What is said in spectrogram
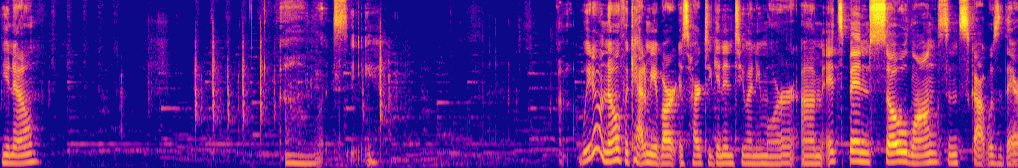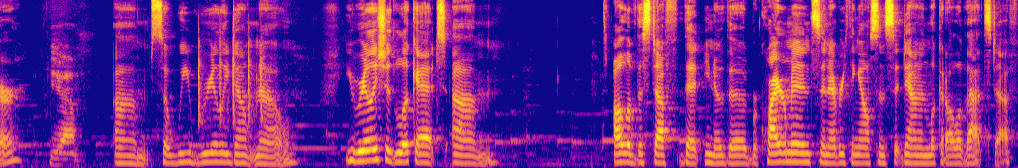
You know? Um, let's see. We don't know if Academy of Art is hard to get into anymore. Um, it's been so long since Scott was there, Yeah. so we really don't know. You really should look at um, all of the stuff that, you know, the requirements and everything else and sit down and look at all of that stuff.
